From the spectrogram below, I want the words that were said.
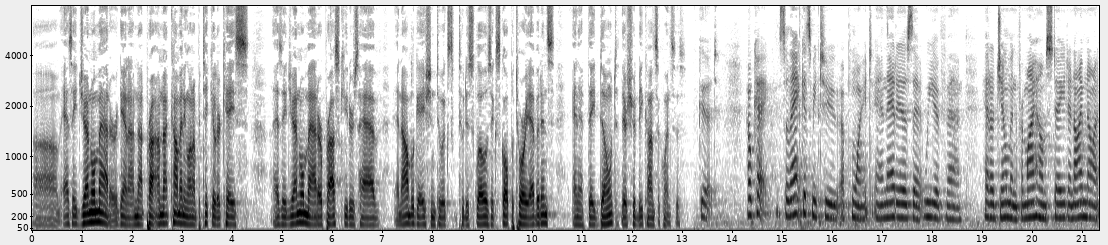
Um, as a general matter, again, I'm not pro- I'm not commenting on a particular case as a general matter, prosecutors have an obligation to, disclose exculpatory evidence, and if they don't, there should be consequences. Good. Okay, so that gets me to a point, and that is that we have uh, had a gentleman from my home state, and I'm not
